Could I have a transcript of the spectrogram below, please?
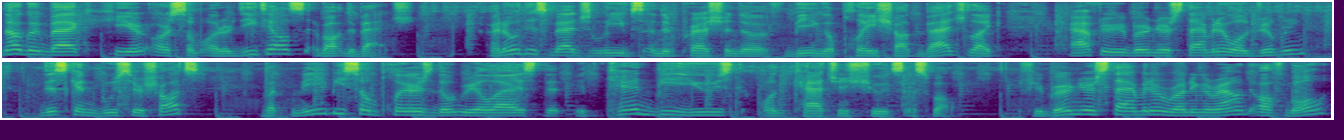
Now going back, here are some other details about the badge. I know this badge leaves an impression of being a play shot badge, like after you burn your stamina while dribbling, this can boost your shots, but maybe some players don't realize that it can be used on catch and shoots as well. If you burn your stamina running around off ball,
